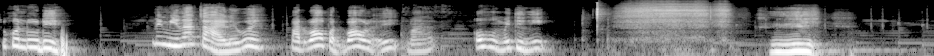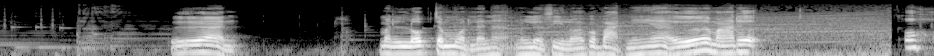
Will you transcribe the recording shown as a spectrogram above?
ทุกคนดูดิ ไม่มีหน้าจ่ายเลยเว้ย ปัดว่าวปัดว่าวเลยมาแล้ว โอ้โห ไม่ถึงอีกเพื่อน มันลบจะหมดแล้วนะมันเหลือ400กว่าบาทนี้เออ มาเถอะ โอ้โห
